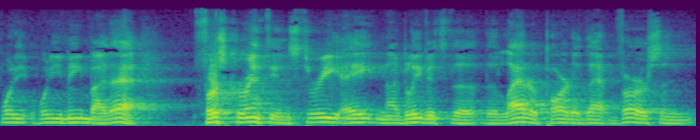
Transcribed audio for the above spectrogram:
what do you, what do you mean by that? 1 Corinthians 3 8, and I believe it's the, the latter part of that verse, and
